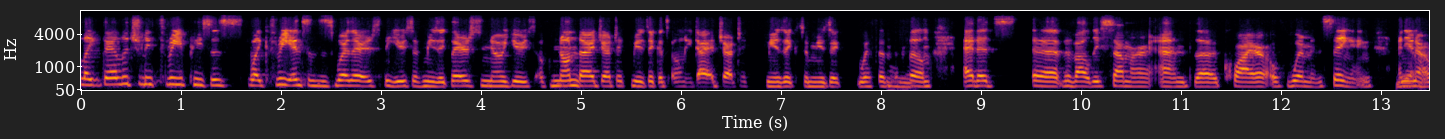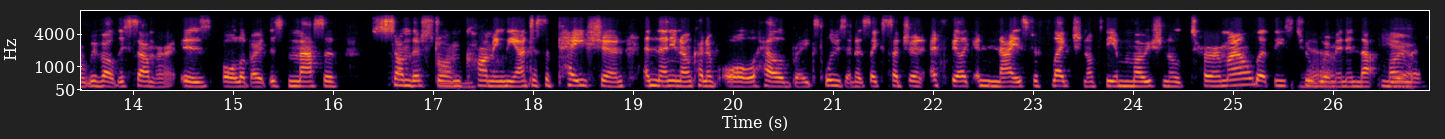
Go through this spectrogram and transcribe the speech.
like there are literally three pieces, like three instances where there is the use of music. There's no use of non-diegetic music. It's only diegetic music, so music within Mhm. the film, and it's uh, Vivaldi's summer and the choir of women singing. And you know, Vivaldi's summer is all about this massive thunderstorm Um, calming the anticipation and then you know kind of all hell breaks loose and it's like such a i feel like a nice reflection of the emotional turmoil that these two Yeah. women in that Yeah. moment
